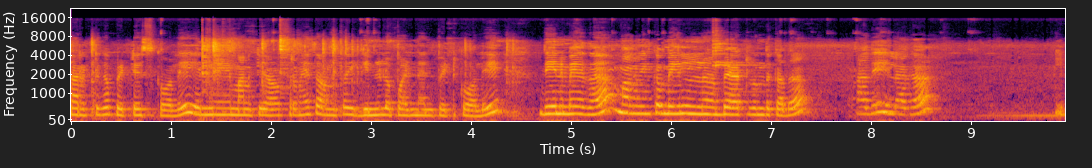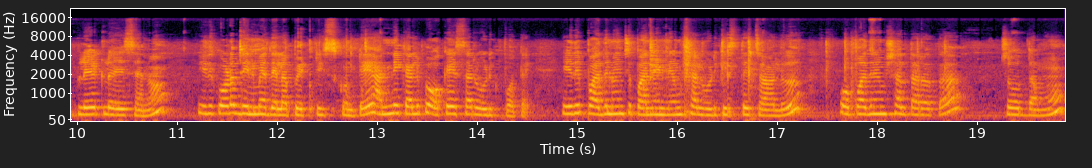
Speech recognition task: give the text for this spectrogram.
కరెక్ట్గా పెట్టేసుకోవాలి. ఎన్ని మనకి అవసరమైతే అంత ఈ గిన్నెలో పడినని పెట్టుకోవాలి. దీని మీద మనం ఇంకా మిగిలిన బ్యాటర్ ఉంది కదా అది ఇలాగా ఈ ప్లేట్లో వేసాను. ఇది కూడా దీని మీద ఇలా పెట్టేసుకుంటే అన్నీ కలిపి ఒకేసారి ఉడికిపోతాయి. ఇది పది నుంచి పన్నెండు నిమిషాలు ఉడికిస్తే చాలు. ఓ పది నిమిషాల తర్వాత చూద్దాము.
